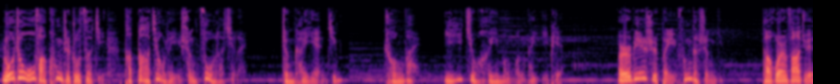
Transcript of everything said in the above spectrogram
罗周无法控制住自己，他大叫了一声，坐了起来，睁开眼睛，窗外依旧黑蒙蒙的一片，耳边是北风的声音。他忽然发觉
